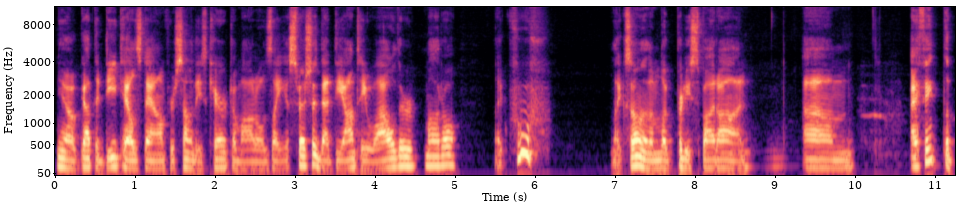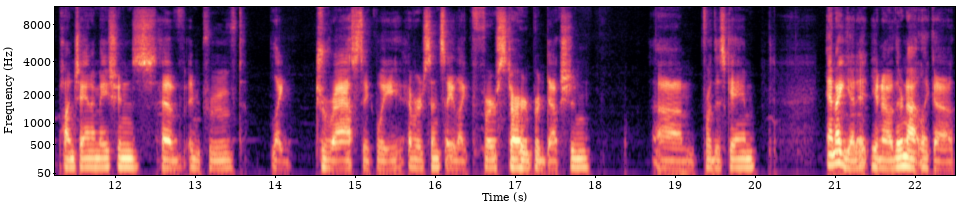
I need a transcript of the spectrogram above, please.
you know, got the details down for some of these character models, like especially that Deontay Wilder model. Like, whew, like some of them look pretty spot on. Um, I think the punch animations have improved like drastically ever since they like first started production um for this game and I get it, you know, they're not like a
